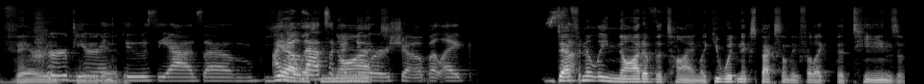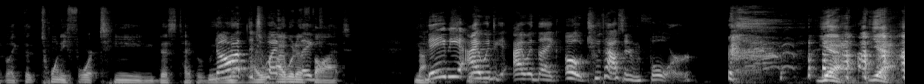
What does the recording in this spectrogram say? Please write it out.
very Curb Your dated. Enthusiasm. I know like that's like not- a newer show, but like Definitely not of the time. Like you wouldn't expect something for like the teens of like the 2014. This type of movie. Not No, the I- 20 I, would have like, thought. Maybe I would I would like, "Oh, 2004." yeah, yeah,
